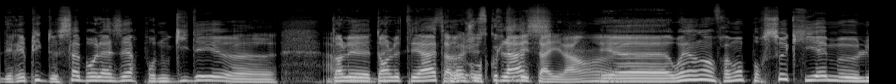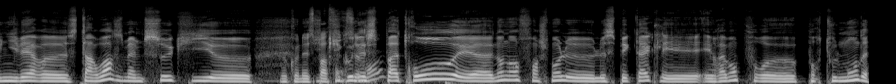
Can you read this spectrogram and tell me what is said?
des répliques de sabres laser pour nous guider Ah dans le oui. dans le théâtre Ça va jusqu'au détail là. hein. Et ouais non non vraiment pour ceux qui aiment l'univers Star Wars même ceux qui ne connaissent pas qui forcément. connaissent pas trop et non non franchement le, le spectacle est, est vraiment pour pour tout le monde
